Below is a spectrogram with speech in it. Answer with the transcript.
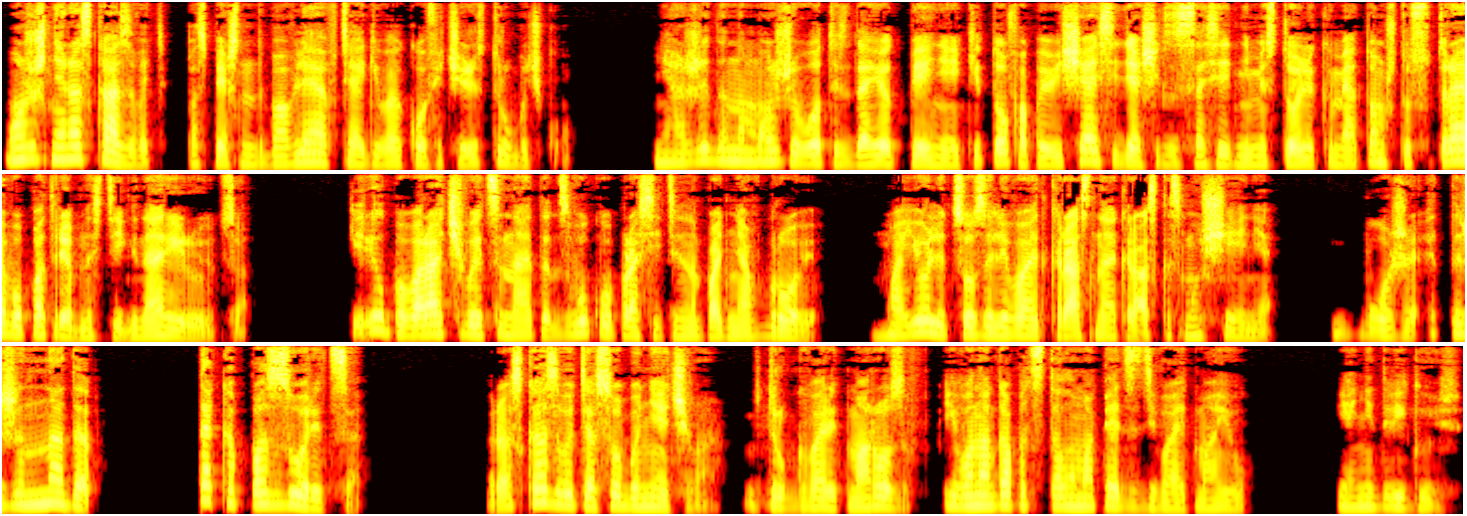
«Можешь не рассказывать», — поспешно добавляя, втягивая кофе через трубочку. Неожиданно мой живот издает пение китов, оповещая сидящих за соседними столиками о том, что с утра его потребности игнорируются. Кирилл поворачивается на этот звук, вопросительно подняв брови. Мое лицо заливает красная краска смущения. Боже, это же надо так опозориться. Рассказывать особо нечего, вдруг говорит Морозов. Его нога под столом опять задевает мою. Я не двигаюсь.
